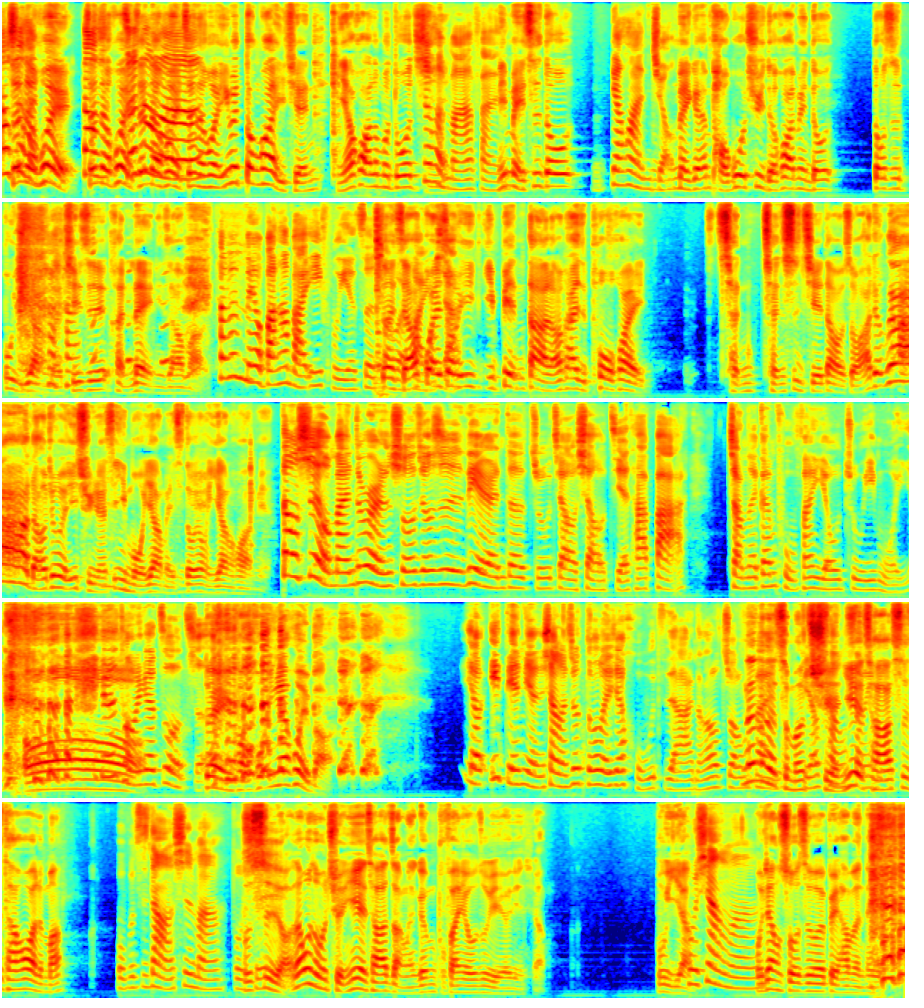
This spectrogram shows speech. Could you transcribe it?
真的会，真的会，真的会，真的会。因为动画以前你要画那么多集，就很麻烦。你每次都要画很久，每个人跑过去的画面都都是不一样的，其实很累，你知道吗？他们没有帮他把衣服颜色对，只要怪兽一一变大，然后开始破坏。城城市街道的时候，他就啊，然后就会有一群人是一模一样，每次都用一样的画面。倒是有蛮多人说，就是猎人的主角小杰他爸长得跟浦帆优助一模一样哦，因为同一个作者。对，应该会吧？有一点点像了，就多了一些胡子啊，然后装。那那个什么犬夜叉是他画的吗？我不知道是吗？不是，不是哦。那为什么犬夜叉长得跟浦饭优助也有点像？不一样？不像吗？我这样说是会被他们那个。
